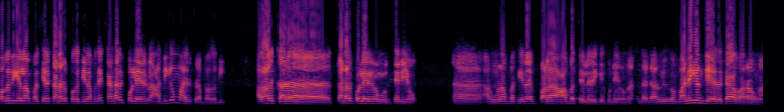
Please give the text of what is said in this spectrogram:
பகுதிகள்லாம் பார்த்தீங்கன்னா பாத்தீங்கன்னா கடற்பகுதியெல்லாம் பார்த்தீங்கன்னா கடற்கொள்ளையர்கள் அதிகமா இருக்கிற பகுதி. அதாவது கட கடற்கொள்ளையர்கள் உங்களுக்கு தெரியும். அ பார்த்தீங்கன்னா பாத்தீங்கன்னா பல ஆபத்து விளைவிக்கக்கூடியவங்க. இந்த வணிகம் செய்யறதுக்காக வரவங்க.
